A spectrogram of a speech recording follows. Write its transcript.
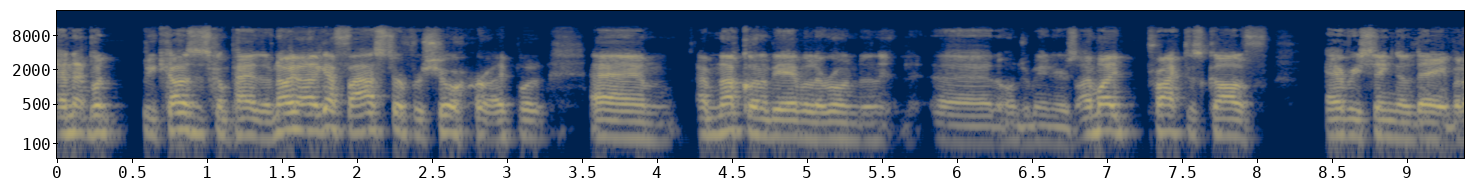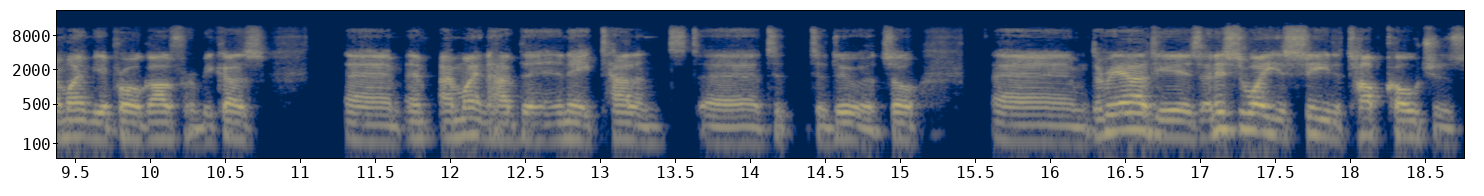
and but because it's competitive, now I get faster for sure, right? But um, I'm not going to be able to run the, uh, the 100 meters. I might practice golf every single day, but I might be a pro golfer because um, I mightn't have the innate talent uh, to to do it. So um, the reality is, and this is why you see the top coaches,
